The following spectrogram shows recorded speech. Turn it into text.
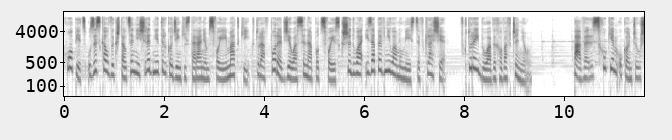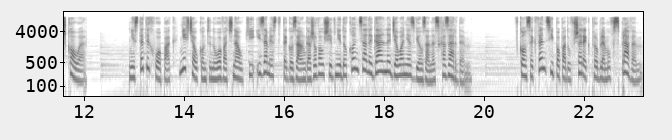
Chłopiec uzyskał wykształcenie średnie tylko dzięki staraniom swojej matki, która w porę wzięła syna pod swoje skrzydła i zapewniła mu miejsce w klasie, w której była wychowawczynią. Paweł z hukiem ukończył szkołę. Niestety chłopak nie chciał kontynuować nauki i zamiast tego zaangażował się w nie do końca legalne działania związane z hazardem. W konsekwencji popadł w szereg problemów z prawem,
